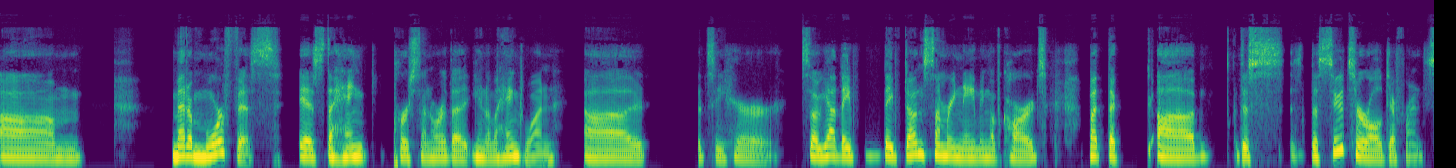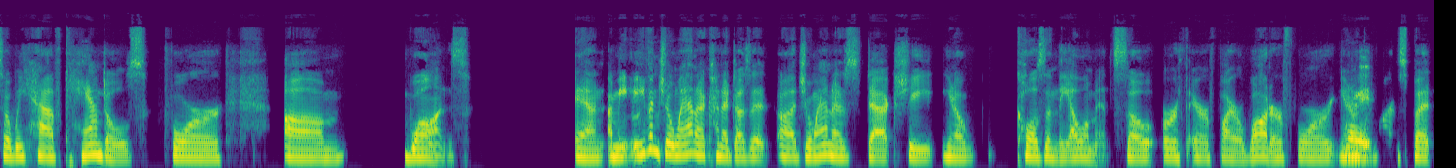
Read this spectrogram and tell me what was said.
um metamorphosis is the hanged person or the you know the hanged one uh let's see here so yeah they've they've done some renaming of cards but the uh the the suits are all different so we have candles for um wands and i mean mm-hmm. even joanna kind of does it uh joanna's deck she you know calls in the elements so earth air fire water for you know right. wands, but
